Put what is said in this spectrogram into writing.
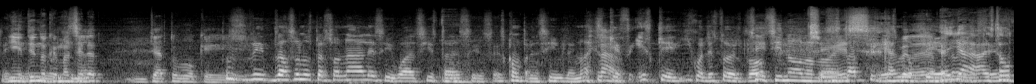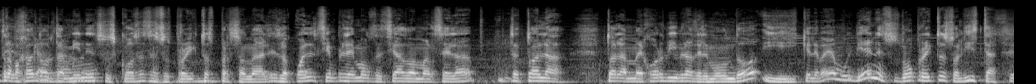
del- Y entiendo que. Marcela ya tuvo que... Pues razones personales igual sí está, es, es- es comprensible, ¿no? Claro. Es que, es que, híjole, esto del rock. Sí, sí, no, no, no, es- es piedra Ella ha es- estado es trabajando también en sus cosas, en sus proyectos personales, lo cual siempre le hemos deseado a Marcela de toda la, toda la mejor vibra del mundo y que le vaya muy bien en sus nuevos proyectos solista. Sí.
